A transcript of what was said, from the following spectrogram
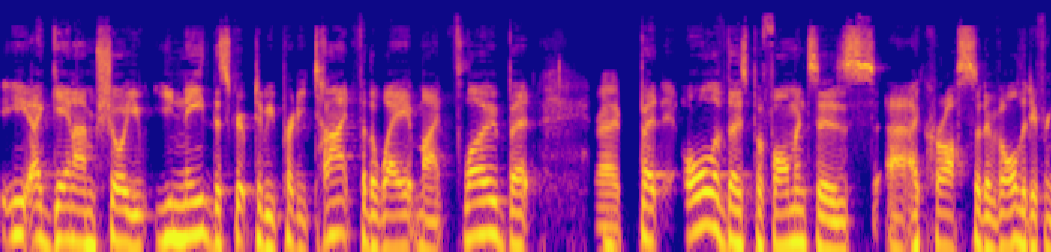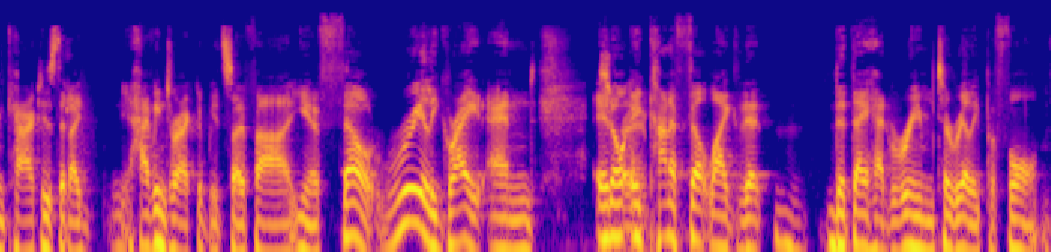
again, I'm sure you, you need the script to be pretty tight for the way it might flow, but Right. But all of those performances uh, across sort of all the different characters that I have interacted with so far, you know, felt really great, and it all, it kind of felt like that that they had room to really perform.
